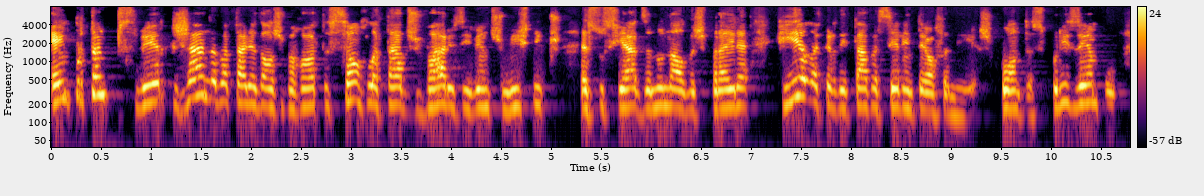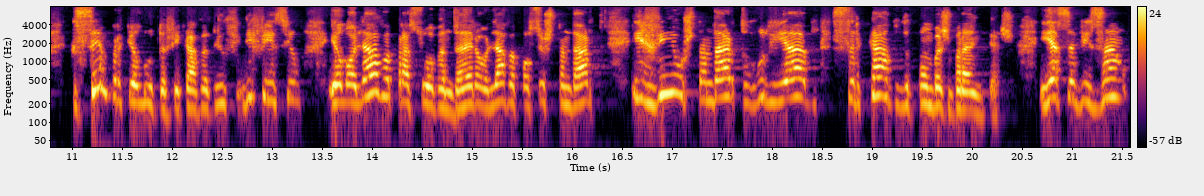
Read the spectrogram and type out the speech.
É importante perceber que já na Batalha de Algebarrota são relatados vários eventos místicos associados a Nuno Alves Pereira que ele acreditava serem teofanias. Conta-se, por exemplo, que sempre que a luta ficava difícil, ele olhava para a sua bandeira, olhava para o seu estandarte e via o estandarte rodeado, cercado de pombas brancas. E essa visão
